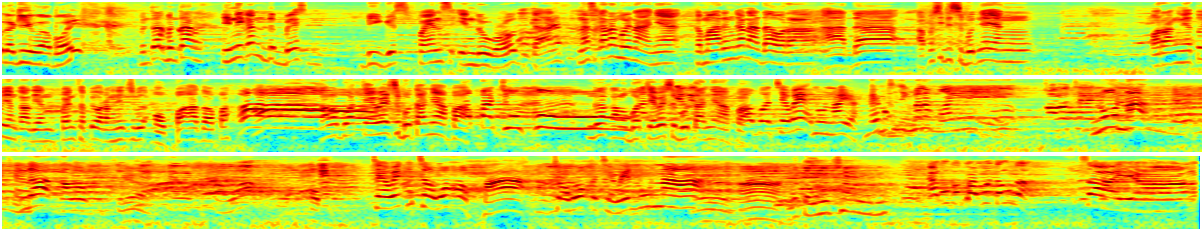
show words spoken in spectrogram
Udah gila boy. Bentar, bentar. Ini kan the best biggest fans in the world kan. Nah sekarang gue nanya, kemarin kan ada orang, ada apa sih disebutnya yang orangnya tuh yang kalian fans tapi orangnya disebut opa atau apa? Kalau buat cewek sebutannya apa? apa jungku Enggak, kalau buat cewek sebutannya oh apa? buat cewek Nuna ya? Eh maksudnya gimana? Kalau cewek Nuna. enggak kalau cewek ke cowok eh cewek ke cowok opa. Cowok ke cewek Nuna. Ah, Gue tau ngecang. Aku ke kamu tahu nggak? Sayang.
